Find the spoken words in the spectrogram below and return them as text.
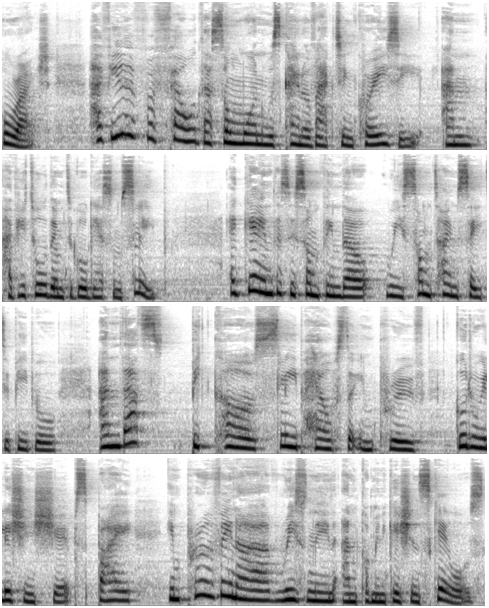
All right. Have you ever felt that someone was kind of acting crazy and have you told them to go get some sleep? Again, this is something that we sometimes say to people, and that's because sleep helps to improve good relationships by improving our reasoning and communication skills.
